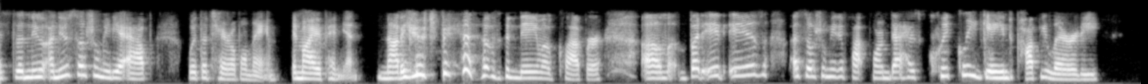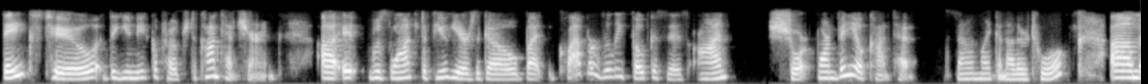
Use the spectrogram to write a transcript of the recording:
It's the new a new social media app with a terrible name, in my opinion. Not a huge fan of the name of Clapper, um, but it is a social media platform that has quickly gained popularity thanks to the unique approach to content sharing. Uh, it was launched a few years ago, but Clapper really focuses on short form video content. Sound like another tool? Um,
